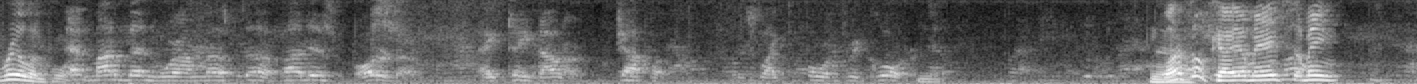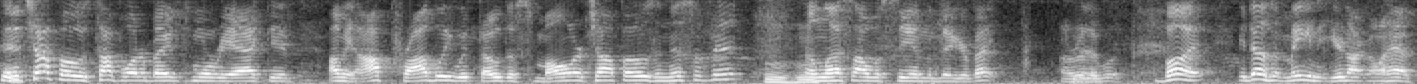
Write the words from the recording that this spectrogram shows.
real important. That might have been where I messed up. I just ordered a eighteen dollar Choppo. It's like the four and three quarter. Well, that's okay. I mean, it's, I mean, the Choppo is top water bait. It's more reactive. I mean, I probably would throw the smaller Choppos in this event unless I was seeing the bigger bait. I really Yeah. would. But it doesn't mean that you're not going to have.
